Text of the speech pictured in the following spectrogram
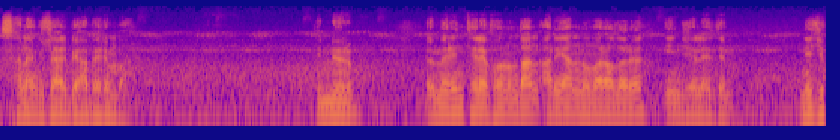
Sana güzel bir haberim var. Dinliyorum. Ömer'in telefonundan arayan numaraları inceledim. Necip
